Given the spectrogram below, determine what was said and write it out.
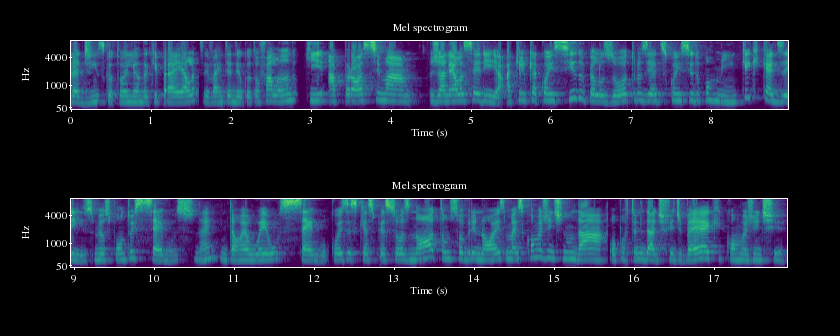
quadradinhos que eu tô olhando aqui para ela, você vai entender o que eu tô falando, que a próxima janela seria aquilo que é conhecido pelos outros e é desconhecido por mim. O que que quer dizer isso? Meus pontos cegos, né? Então é o eu cego, coisas que as pessoas notam sobre nós, mas como a gente não dá oportunidade de feedback, como a gente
